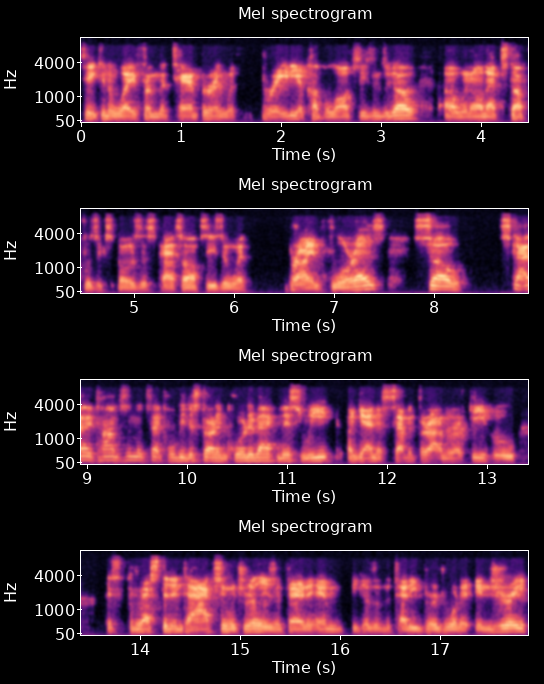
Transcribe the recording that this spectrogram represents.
taken away from the tampering with Brady a couple off seasons ago uh, when all that stuff was exposed this past off season with Brian Flores. So Skylar Thompson looks like he'll be the starting quarterback this week. Again, a seventh round rookie who is thrusted into action, which really isn't fair to him because of the Teddy Bridgewater injury.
